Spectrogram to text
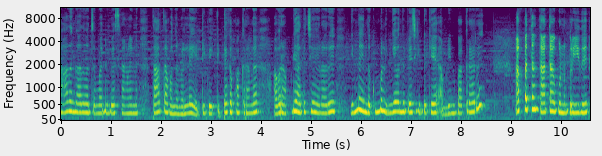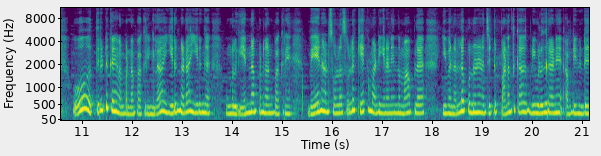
காது காதும் காதும் வச்ச மாதிரி பேசுகிறாங்களேன்னு தாத்தா கொஞ்சம் மெல்ல எட்டி போய் கிட்டக்க பார்க்குறாங்க அவர் அப்படியே அதிர்ச்சிடுறாரு என்ன இந்த கும்பல் இங்கே வந்து பேசிக்கிட்டு இருக்கே அப்படின்னு பார்க்குறாரு அப்போ தான் தாத்தாவுக்கு ஒன்று புரியுது. ஓ திருட்டு கல்யாணம் பண்ண பார்க்குறீங்களா இருங்கடா இருங்க. உங்களுக்கு என்ன பண்ணலான்னு பார்க்குறேன் வேணான்னு சொல்ல சொல்ல கேட்க மாட்டேங்கிறானே இந்த மாப்பிள்ளை இவன் நல்ல பொண்ணுன்னு நினச்சிட்டு பணத்துக்காக இப்படி விழுகிறானே அப்படின்ட்டு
